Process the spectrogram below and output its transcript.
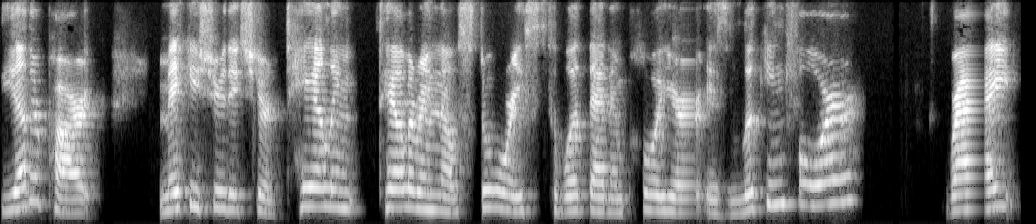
the other part, making sure that you're tailoring, tailoring those stories to what that employer is looking for right?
